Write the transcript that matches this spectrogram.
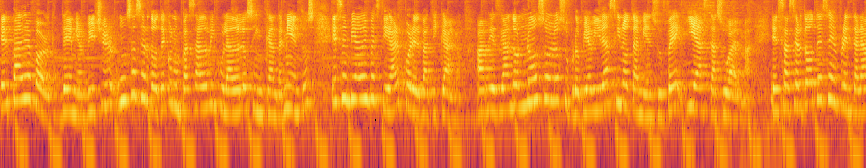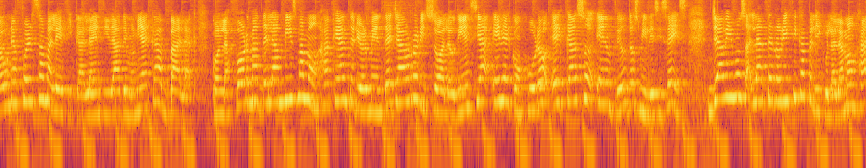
el padre Borg, Damian Beecher, un sacerdote con un pasado vinculado a los encantamientos, es enviado a investigar por el Vaticano, arriesgando no solo su propia vida, sino también su fe y hasta su alma. El sacerdote se enfrentará a una fuerza maléfica, la entidad demoníaca Balak, con la forma de la misma monja que anteriormente ya horrorizó a la audiencia en el conjuro El caso Enfield 2016. Ya vimos la terrorífica película La Monja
